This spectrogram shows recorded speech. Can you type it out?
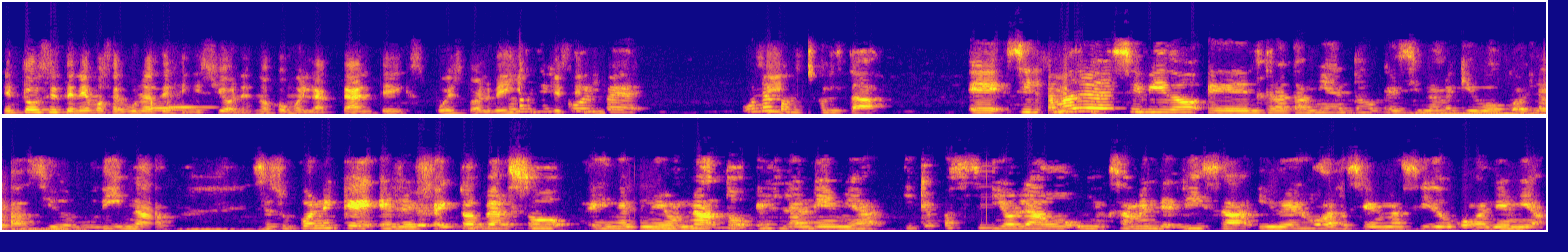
Entonces tenemos algunas definiciones, ¿no? Como el lactante expuesto al VIH. No, que es el- disculpe, una Sí. consulta. Eh, si la madre ha recibido el tratamiento, que si no me equivoco es la acidobudina, se supone que el efecto adverso en el neonato es la anemia. ¿Y qué pasa si yo le hago un examen de lisa y veo al recién nacido con anemia?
